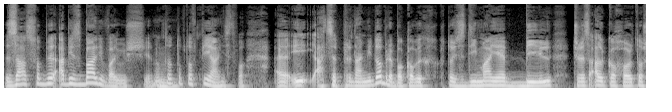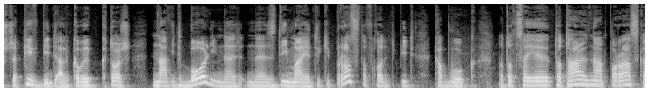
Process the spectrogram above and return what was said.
zasoby, aby zbaliwają się. No to, mhm. to, to w pijaństwo. E, I, a co przynajmniej dobre, bo koły ktoś zdimaje bil przez alkohol, to jeszcze piw bid, ale koły ktoś nawet boli nie, nie zdimaje, tylko prosto wchodzi pit kabłuk, no to co je totalna porażka,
